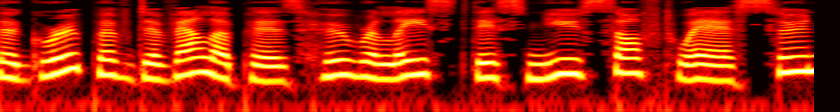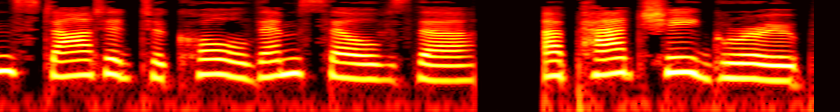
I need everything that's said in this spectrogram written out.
The group of developers who released this new software soon started to call themselves the Apache Group.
